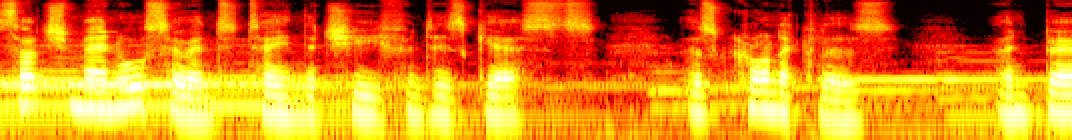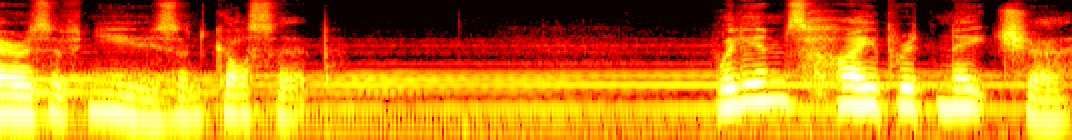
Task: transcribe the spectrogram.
Such men also entertain the chief and his guests as chroniclers and bearers of news and gossip. William's hybrid nature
